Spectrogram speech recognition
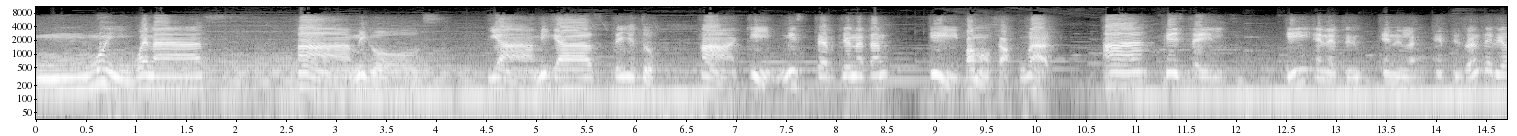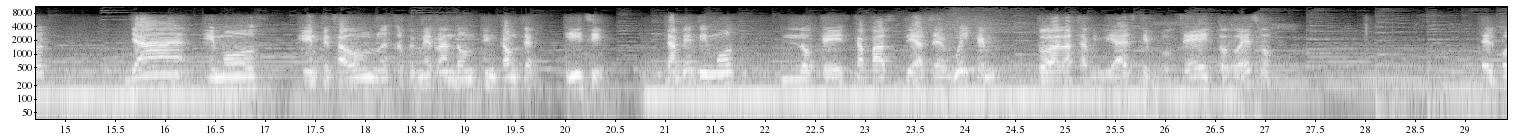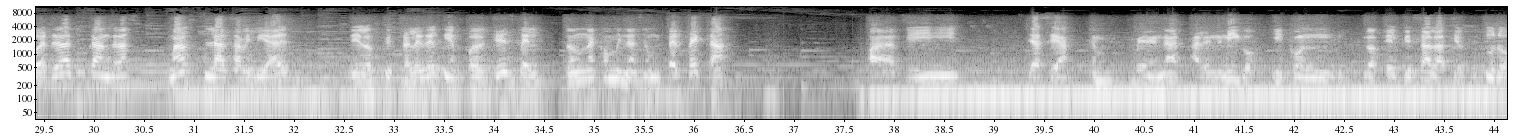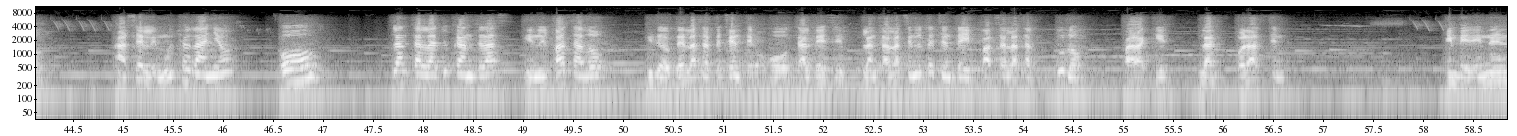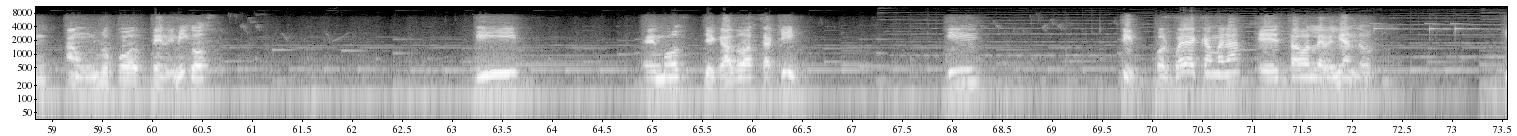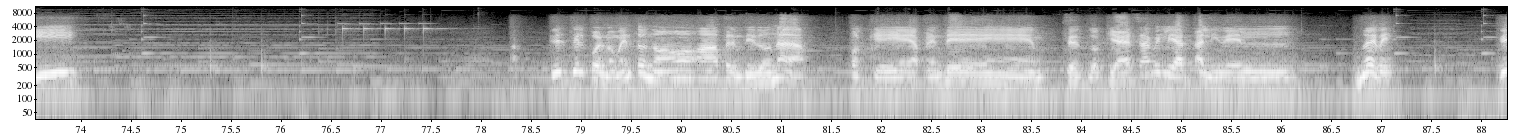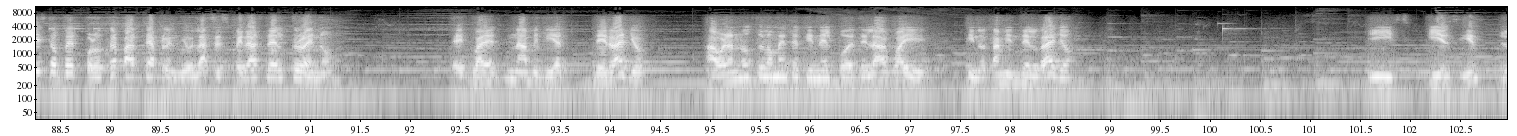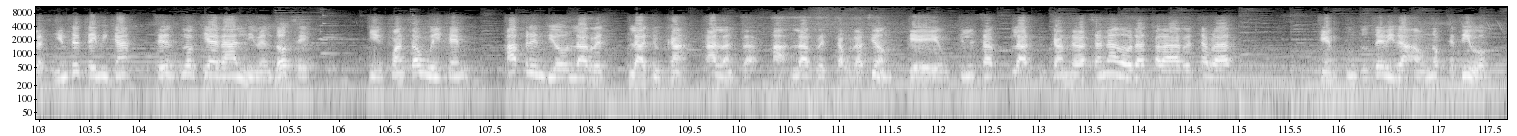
Muy buenas amigos y amigas de YouTube. Aquí Mr. Jonathan y vamos a jugar a Tales. Y en el, en el episodio anterior ya hemos empezado nuestro primer random encounter. Y sí, también vimos lo que es capaz de hacer Wilhelm, todas las habilidades que posee y todo eso. El poder de las Yucandras más las habilidades de los cristales del tiempo de Crisbel son una combinación perfecta para así ya sea envenenar al enemigo y con el cristal hacia el futuro hacerle mucho daño o plantar las yucandras en el pasado y devolverlas al presente o tal vez plantarlas en el presente y pasarlas al futuro para que las bolas envenenen a un grupo de enemigos. Y hemos llegado hasta aquí. Y sí, por fuera de cámara he estado leveleando. Y Crisbel por el momento no ha aprendido nada, porque aprende, se desbloquea esa habilidad al nivel 9. Christopher, por otra parte, aprendió las esferas del trueno, el cual es una habilidad de rayo. Ahora no solamente tiene el poder del agua, sino también del rayo. Y, la siguiente técnica se desbloqueará al nivel 12. Y en cuanto a Wilhelm, aprendió la, yuca, a la, a la restauración, que utiliza las sanadoras para restaurar 100 puntos de vida a un objetivo.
